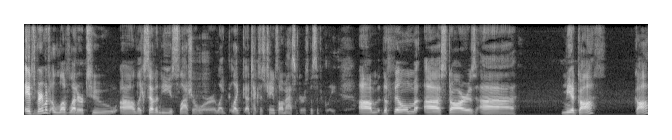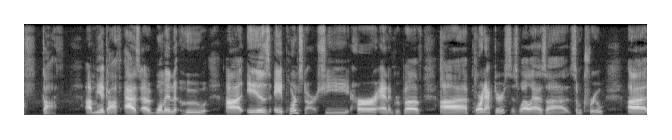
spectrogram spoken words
it's very much a love letter to uh like 70s slasher horror like like a Texas Chainsaw Massacre specifically. Um the film uh stars uh Mia Goth Goth Goth uh, Mia Goth as a woman who uh, is a porn star. She, her, and a group of uh, porn actors, as well as uh, some crew, uh,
